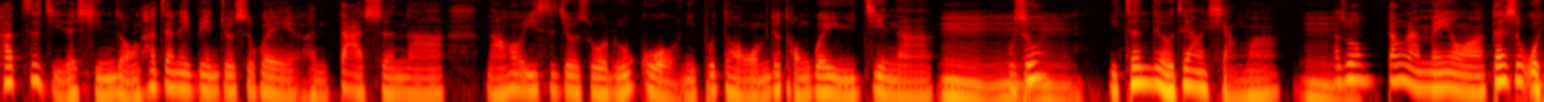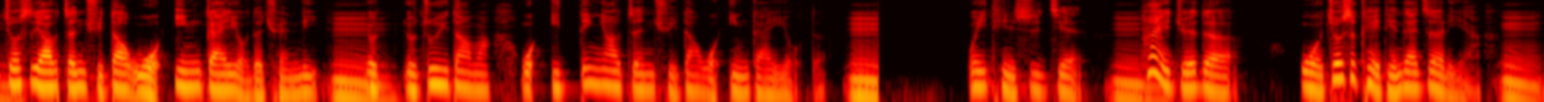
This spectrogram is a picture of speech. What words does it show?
他自己的形容，他在那边就是会很大声啊，然后意思就是说，如果你不懂，我们就同归于尽啊。嗯，我说嗯你真的有这样想吗？嗯他说当然没有啊，但是我就是要争取到我应该有的权利。嗯有有注意到吗？我一定要争取到我应该有的。嗯违停事件，嗯他也觉得我就是可以停在这里啊。嗯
